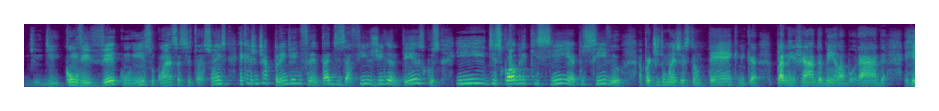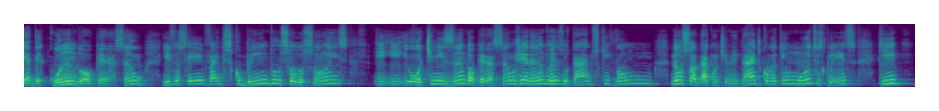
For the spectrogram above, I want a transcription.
de, de, conviver com isso, com essas situações, é que a gente aprende a enfrentar desafios gigantescos e descobre que sim, é possível, a partir de uma gestão técnica, planejada, bem elaborada, readequando a operação, e você vai descobrindo soluções. E, e, otimizando a operação, gerando resultados que vão não só dar continuidade, como eu tenho muitos clientes que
